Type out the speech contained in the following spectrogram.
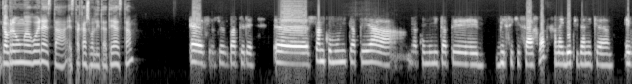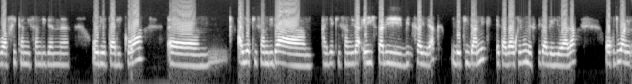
gaur egun egoera ez da, ez da kasualitatea, ez da? Ez, ez, ez bat ere. E, san komunitatea, da komunitate biziki zahar bat, janai beti danik e, ego Afrikan izan diren e, haiek izan dira haiek izan dira eiztari biltzaileak, beti danik, eta gaur egun ez dira gehioala. Orduan,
